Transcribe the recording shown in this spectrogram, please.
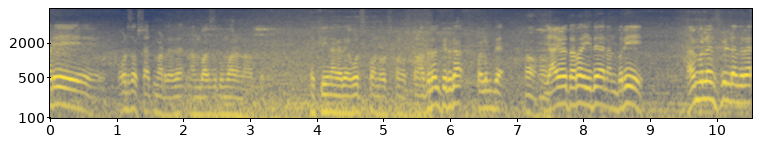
ಗಾಡಿ ಓಡ್ಸೋಕೆ ಸ್ಟಾರ್ಟ್ ಮಾಡಿದೆ ನಮ್ಮ ಬಾಸು ಕುಮಾರಣ್ಣ ಅವ್ರದ್ದು ಕ್ಲೀನಾಗದೆ ಓಡಿಸ್ಕೊಂಡು ಓಡಿಸ್ಕೊಂಡು ಓಡಿಸ್ಕೊಂಡು ಅದರಲ್ಲಿ ತಿರ್ಗಾ ಪಳಗ್ದೆ. ಯಾವ್ಯಾವ ಥರ ಇದೆ ನಾನು ಬರೀ ಆ್ಯಂಬುಲೆನ್ಸ್ ಫೀಲ್ಡ್ ಅಂದರೆ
